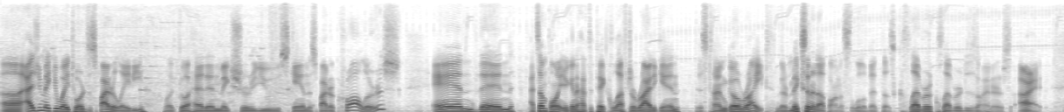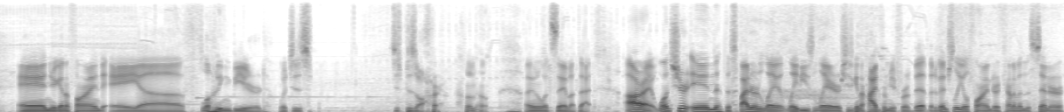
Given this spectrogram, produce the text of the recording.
uh, as you make your way towards the spider lady, let's go ahead and make sure you scan the spider crawlers. And then at some point, you're going to have to pick left or right again. This time, go right. They're mixing it up on us a little bit, those clever, clever designers. All right and you're gonna find a uh, floating beard, which is just bizarre. I don't know. I don't know what to say about that. All right, once you're in the spider la lady's lair, she's gonna hide from you for a bit, but eventually you'll find her kind of in the center,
